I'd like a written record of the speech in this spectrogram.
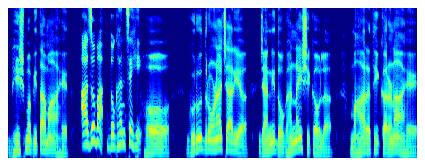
भीष्म पितामह आहेत. आजोबा दोघांचेही. हो गुरु द्रोणाचार्य ज्यांनी दोघांनाही शिकवलं महारथी कर्ण आहे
